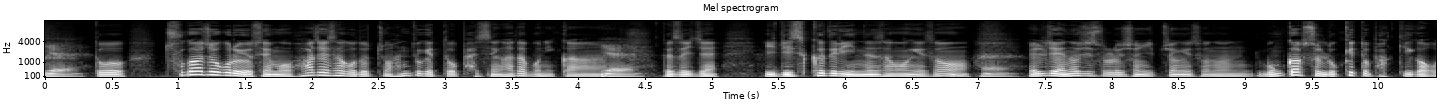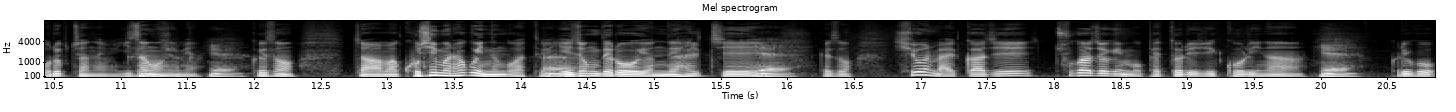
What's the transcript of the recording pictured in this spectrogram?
예. 또 추가적으로 요새 뭐 화재 사고도 좀 한두 개 또 발생하다 보니까 예. 그래서 이제 이 리스크들이 있는 상황에서 LG 예. 에너지 솔루션 입장에서는 몸값을 높게 또 받기가 어렵잖아요. 이 그렇죠. 상황이면. 예. 그래서 자 아마 고심을 하고 있는 것 같아요. 예정대로 연내할지. 그래서 10월 말까지 추가적인 뭐 배터리 리콜이나 그리고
